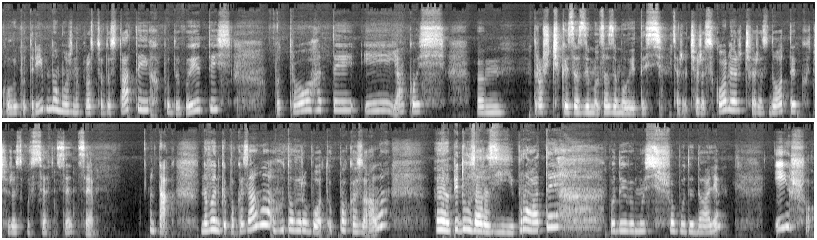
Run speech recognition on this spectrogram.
коли потрібно. Можна просто достати їх, подивитись, потрогати і якось. Ем, Трошечки зазим... заземлитись через колір, через дотик, через усе це. це. Так, новинки показала, готову роботу показала. Е, Піду зараз її прати. Подивимось, що буде далі. І що?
